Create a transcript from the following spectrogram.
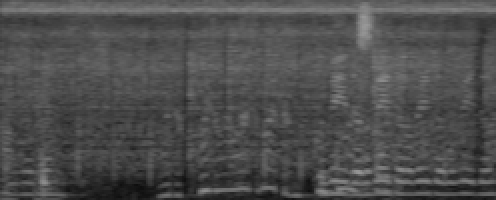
Ah, ok. Guarda, guarda, guarda, guarda. lo vedo, lo vedo, lo vedo, lo vedo.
